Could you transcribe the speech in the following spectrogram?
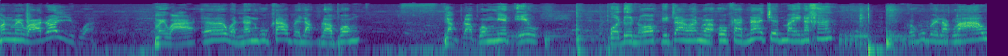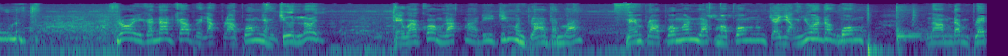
มันไม่หวาไรกว่า ไม่หวาเออ วันนั้นกูเข้าไปหลักปลาปงหลักปลาปงเนียดเอวพอเดินออกกีจ้าวันว่า โอกาสหน้าเชิญใหม่นะคะก็กูไปหลักลาวนะร้อยกันนั่นเข้าไปหลักปลาปงอย่างเชิญเลย แต่ว่ากล้องหลักมาดีจริงมันปลาทันวะแม่มปลาปงนั้นหลักมาปงนุ่งจะอย่างยั่วดักบง น้ำดำเปล็ด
